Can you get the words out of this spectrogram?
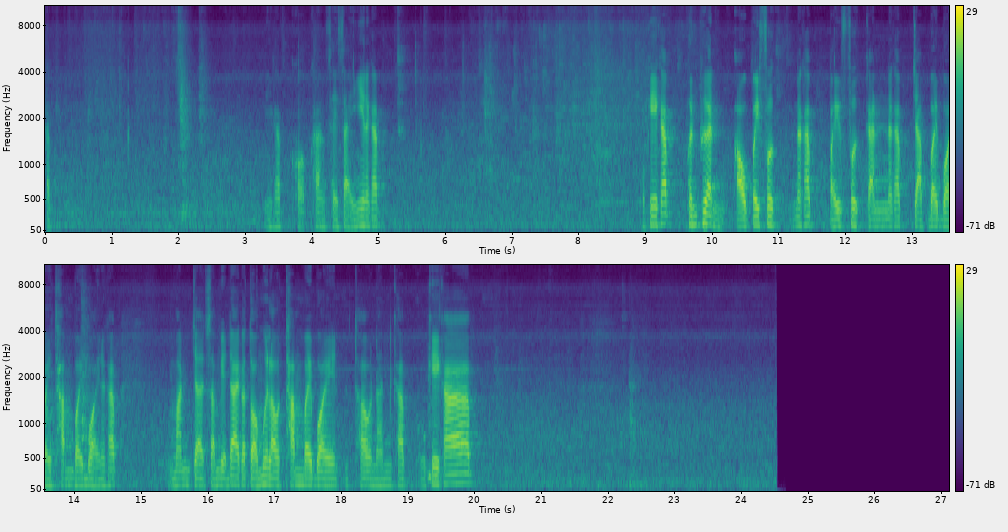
ครับ นี่ครับขอบข้างใสๆอย่างนี้นะครับ โอเคครับเพื่อนๆเอาไปฝึกนะครับ ไปฝึกกันนะครับ จับบ่อยๆทำบ่อยๆนะครับ มันจะสำเร็จได้ก็ต่อเมื่อเราทำบ่อยๆ เท่านั้นครับ โอเคครับ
